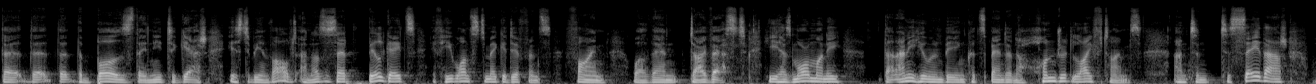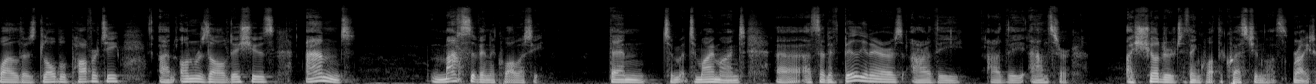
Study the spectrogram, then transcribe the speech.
the, the, the, the buzz they need to get is to be involved. And as I said, Bill Gates, if he wants to make a difference, fine. Well, then divest. He has more money that any human being could spend in a hundred lifetimes. And to, to say that while there's global poverty and unresolved issues and massive inequality, then to, to my mind, uh, I said if billionaires are the are the answer, I shudder to think what the question was. Right.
